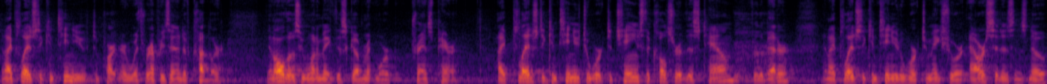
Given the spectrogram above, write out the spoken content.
And I pledge to continue to partner with Representative Cutler and all those who want to make this government more transparent. I pledge to continue to work to change the culture of this town for the better, and I pledge to continue to work to make sure our citizens know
